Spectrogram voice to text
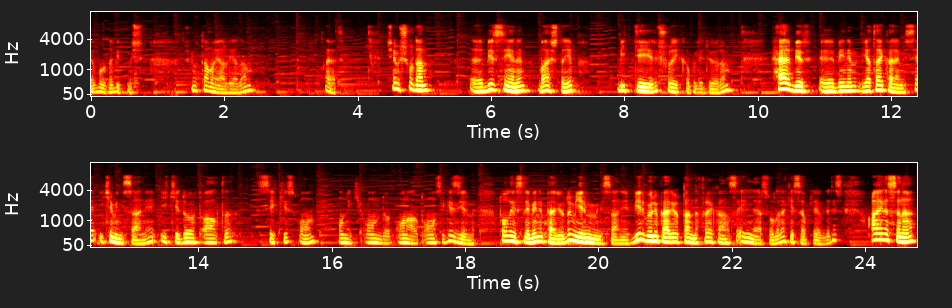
ve burada bitmiş. Şunu tam ayarlayalım. Evet. Şimdi şuradan e, bir sinyalin başlayıp bittiği yeri şurayı kabul ediyorum. Her bir e, benim yatay karem ise 2 milisaniye. 2, 4, 6, 8, 10, 12, 14, 16, 18, 20. Dolayısıyla benim periyodum 20 milisaniye. 1 bölü periyottan da frekansı 50 Hz olarak hesaplayabiliriz. Aynısını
